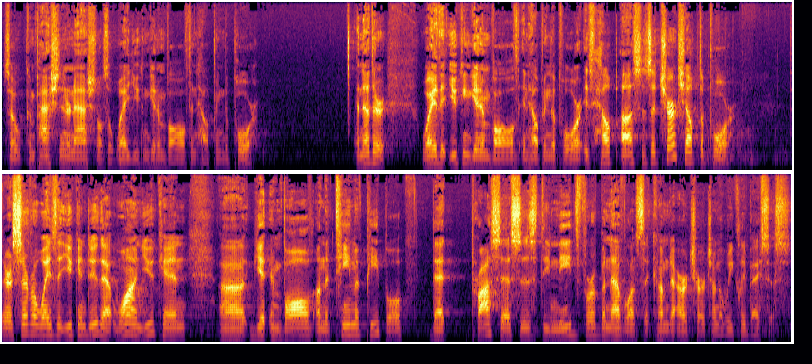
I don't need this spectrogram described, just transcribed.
So, Compassion International is a way you can get involved in helping the poor. Another way that you can get involved in helping the poor is help us as a church help the poor. There are several ways that you can do that. One, you can uh, get involved on the team of people that processes the needs for benevolence that come to our church on a weekly basis.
